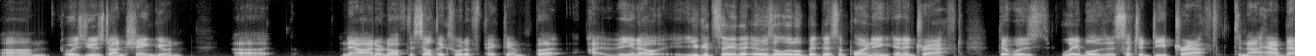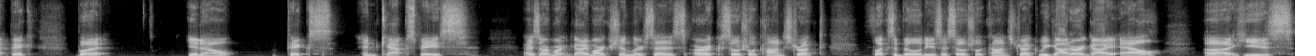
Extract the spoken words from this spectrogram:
um, was used on Sengun. Uh, now I don't know if the Celtics would have picked him, but I, you know, you could say that it was a little bit disappointing in a draft that was labeled as such a deep draft to not have that pick. But you know, picks and cap space, as our guy Mark Schindler says, are a social construct. Flexibility is a social construct. We got our guy Al. Uh, he's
